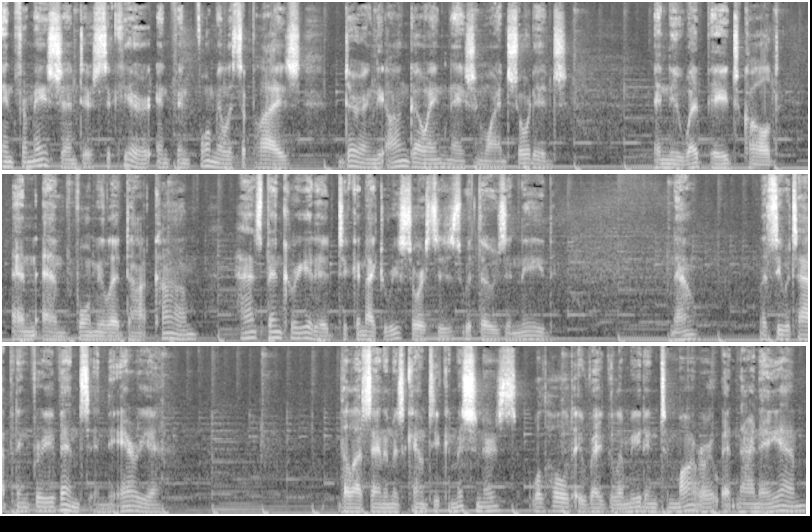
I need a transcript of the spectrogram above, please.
information to secure infant formula supplies during the ongoing nationwide shortage. A new webpage called nmformula.com has been created to connect resources with those in need. Now, let's see what's happening for events in the area. The Las Animas County Commissioners will hold a regular meeting tomorrow at 9 a.m.,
